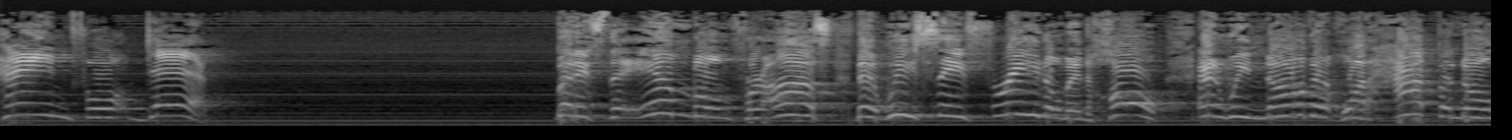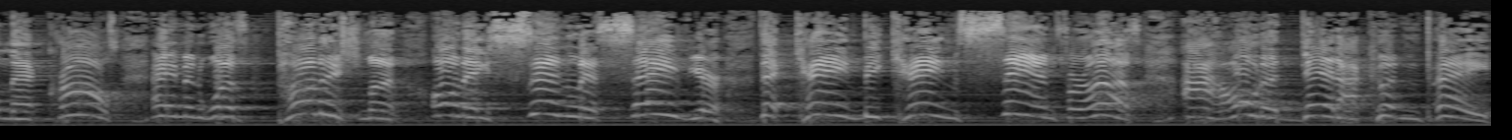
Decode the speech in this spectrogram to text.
painful death. But it's the emblem for us that we see freedom and hope. And we know that what happened on that cross, amen, was punishment on a sinless Savior that came, became sin for us. I owed a debt I couldn't pay,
